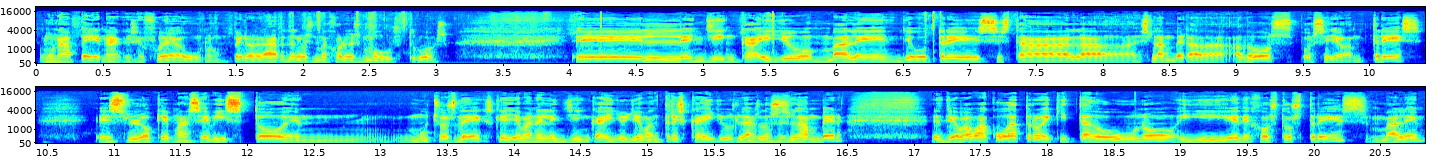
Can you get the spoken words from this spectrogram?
Una pena que se fue a uno, pero era de los mejores monstruos. El Engine Kaiju, vale, llevo tres, está la Slamber a 2, pues se llevan tres. Es lo que más he visto en muchos decks que llevan el Engine Kaiju, llevan tres Kaijus, las dos Slamber. Llevaba cuatro, he quitado uno y he dejado estos tres, ¿vale?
